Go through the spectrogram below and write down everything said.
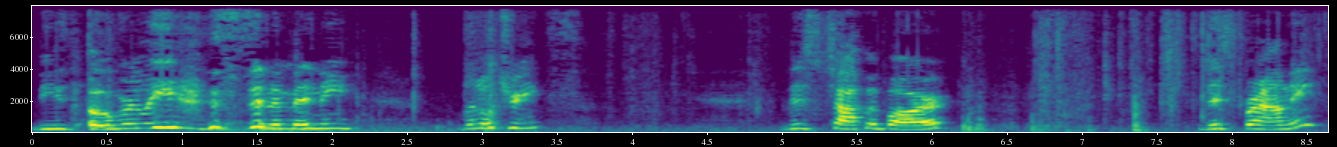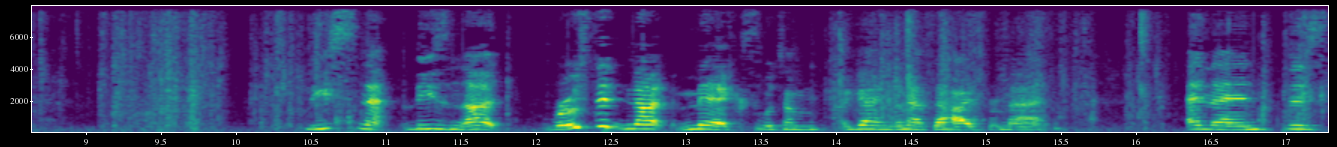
These overly cinnamony little treats. This chocolate bar. This brownie. These snap these nut roasted nut mix, which I'm again gonna have to hide from that. And then this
